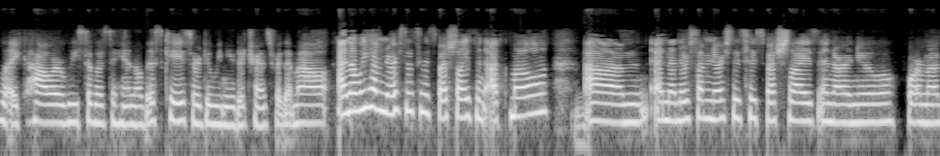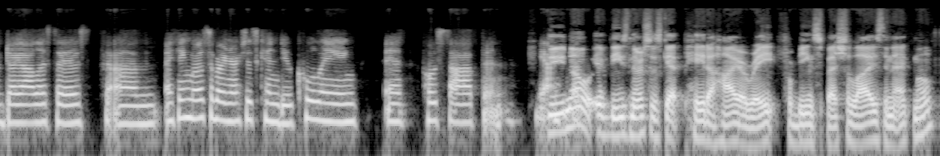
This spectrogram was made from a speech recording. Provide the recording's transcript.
like how are we supposed to handle this case or do we need to transfer them out? And then we have nurses who specialize in ecmo. Mm-hmm. um, and then there's some nurses who specialize in our new form of dialysis. Um, i think most of our nurses can do cooling and post-op and yeah. Do you know if these nurses get paid a higher rate for being specialized in ecmo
